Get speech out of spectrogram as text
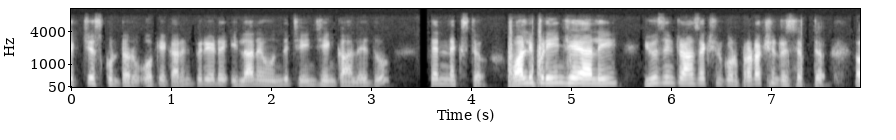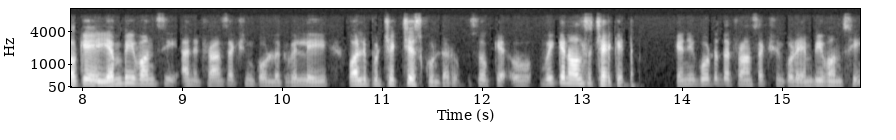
చెక్ చేసుకుంటారు. ఓకే కరెంట్ పీరియడ్ ఇలానే ఉంది చేంజ్ ఏం కాలేదు. Then next. వాళ్ళు ఇప్పుడు ఏం చేయాలి? Using transaction code production receipt okay MB one C అనే ట్రాన్సాక్షన్ కోడ్లోకి వెళ్ళి వాళ్ళు ఇప్పుడు చెక్ చేసుకుంటారు. So we can also check it can you go to the transaction code MB one C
